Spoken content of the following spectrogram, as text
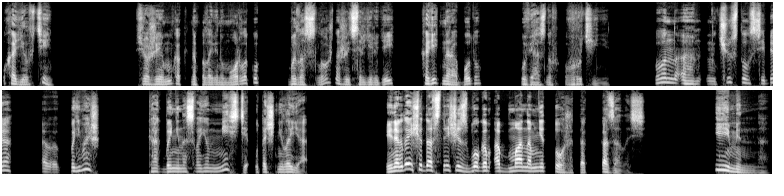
уходил в тень. Все же ему, как наполовину Морлоку, было сложно жить среди людей, ходить на работу, увязнув в рутине. Он э, чувствовал себя, э, понимаешь, как бы не на своем месте, уточнила я. Иногда еще до встречи с Богом обмана мне тоже так казалось. Именно.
